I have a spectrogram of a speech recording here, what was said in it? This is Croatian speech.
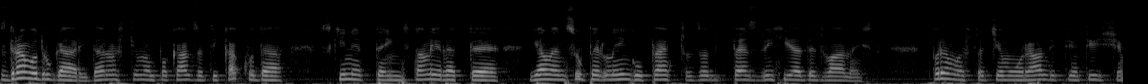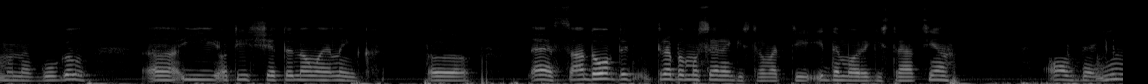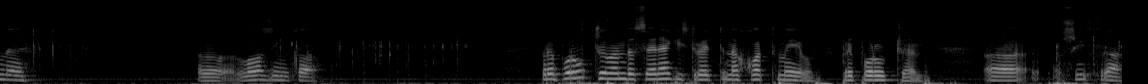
Zdravo drugari, danas ću vam pokazati kako da skinete i instalirate Jelen Super Lingu patch za PES 2012. Prvo što ćemo uraditi, otići ćemo na Google eh, i otići ćete na ovaj link. Eh, e, sad ovdje trebamo se registrovati. Idemo registracija. Ovdje ime, eh, lozinka, Preporučujem vam da se registrujete na Hotmail. Preporučujem. šifra.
